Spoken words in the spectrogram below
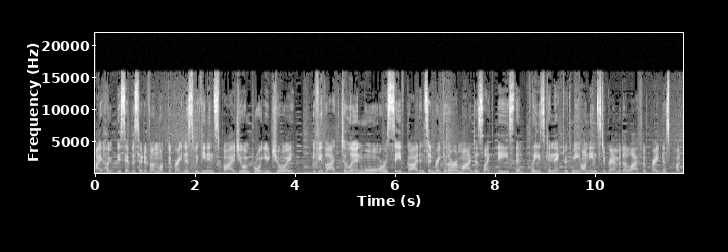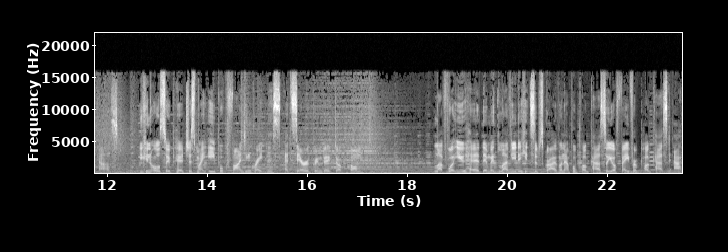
I hope this episode of Unlock the Greatness Within inspired you and brought you joy. If you'd like to learn more or receive guidance and regular reminders like these, then please connect with me on Instagram at a Life of Greatness podcast. You can also purchase my ebook Finding Greatness at sarahgrynberg.com. Love what you heard? Then we'd love you to hit subscribe on Apple Podcasts or your favourite podcast app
